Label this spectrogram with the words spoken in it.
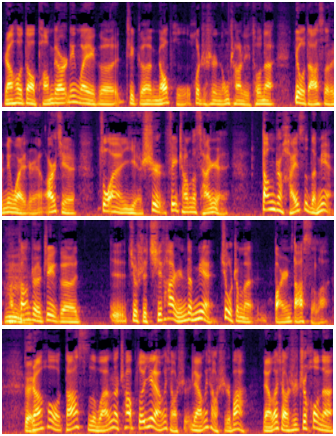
然后到旁边另外一个这个苗圃或者是农场里头呢又打死了另外一人，而且作案也是非常的残忍，当着孩子的面啊，当着这个呃就是其他人的面就这么把人打死了，对，然后打死完了差不多一两个小时，两个小时吧，两个小时之后呢，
